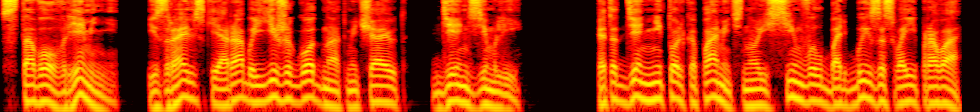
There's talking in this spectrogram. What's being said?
С того времени израильские арабы ежегодно отмечают День Земли. Этот день не только память, но и символ борьбы за свои права,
